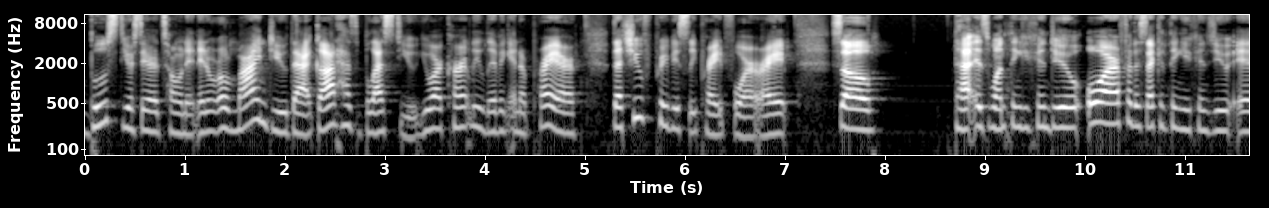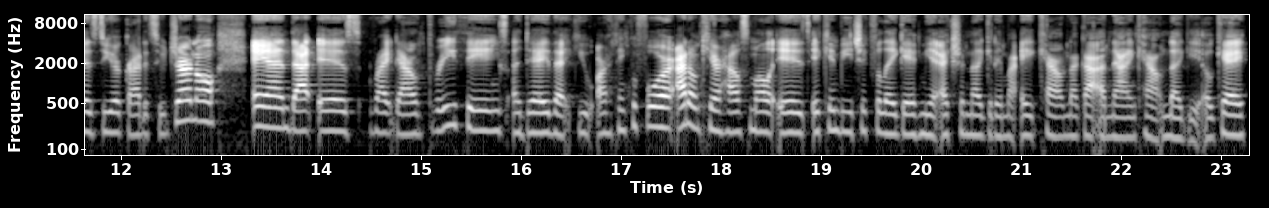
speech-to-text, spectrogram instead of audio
boost your serotonin and it will remind you that God has blessed you. You are currently living in a prayer that you've previously prayed for, right? So, that is one thing you can do. Or for the second thing you can do is do your gratitude journal. And that is write down three things a day that you are thankful for. I don't care how small it is. It can be Chick fil A gave me an extra nugget in my eight count and I got a nine count nugget. Okay.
